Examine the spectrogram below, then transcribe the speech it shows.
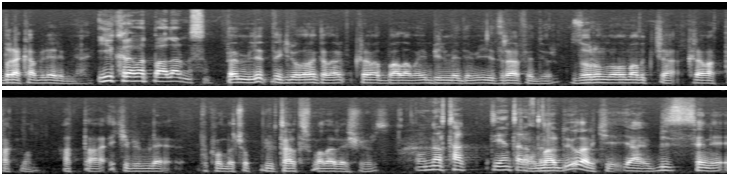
bırakabilelim yani. İyi kravat bağlar mısın? Ben milletvekili olana kadar kravat bağlamayı bilmediğimi itiraf ediyorum. Zorunlu olmadıkça kravat takmam. Hatta ekibimle bu konuda çok büyük tartışmalar yaşıyoruz. Onlar tak diyen tarafta. Onlar diyorlar ki yani biz seni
